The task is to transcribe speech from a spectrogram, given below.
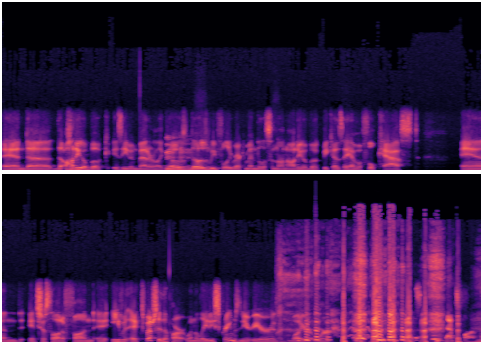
and uh, the audiobook is even better. Like those, Mhm. those we fully recommend to listen on audiobook because they have a full cast. And it's just a lot of fun, and even especially the part when a lady screams in your ear while you're at work. that's, that's fun.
